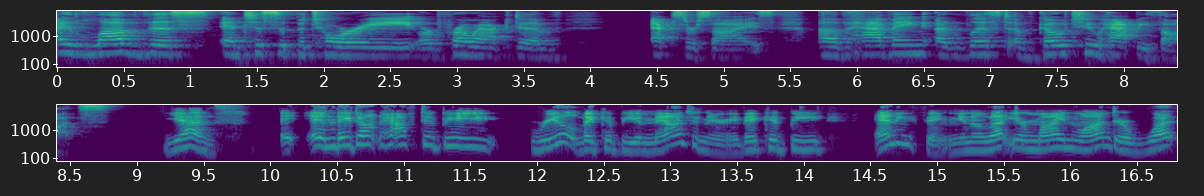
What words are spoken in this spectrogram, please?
I love this anticipatory or proactive exercise of having a list of go to happy thoughts. Yes. And they don't have to be real, they could be imaginary, they could be anything. You know, let your mind wander. What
